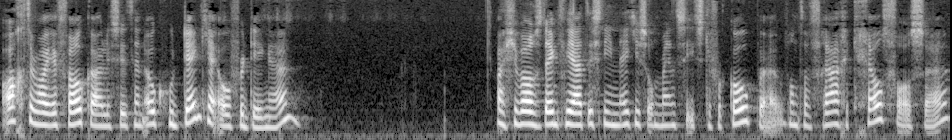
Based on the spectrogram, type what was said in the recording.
achter waar je vuilkuilen zitten en ook hoe denk jij over dingen. Als je wel eens denkt van ja, het is niet netjes om mensen iets te verkopen, want dan vraag ik geld van ze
